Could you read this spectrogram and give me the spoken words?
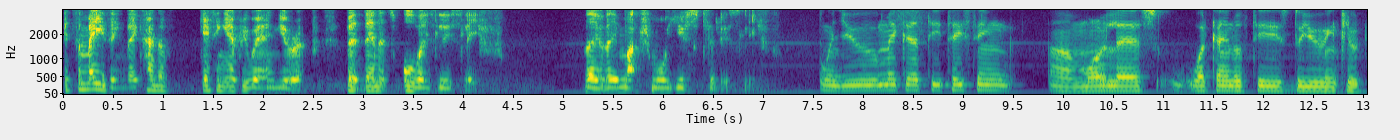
it's amazing. They're kind of getting everywhere in Europe, but then it's always loose leaf they they're much more used to loose leaf. When you make a tea tasting, um, more or less, what kind of teas do you include?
